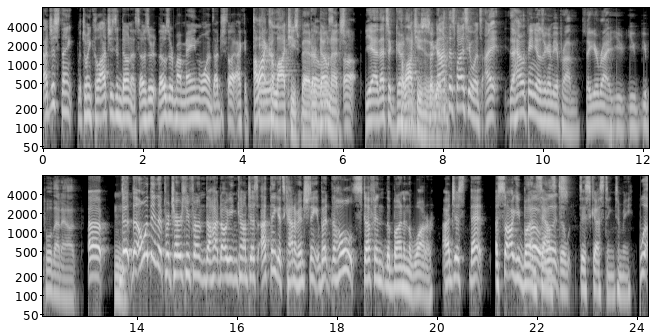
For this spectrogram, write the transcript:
I just think between kolaches and donuts, those are those are my main ones. I just feel like I could. I like kolaches better. Donuts. up. Yeah, that's a good Kolaches one. is a but good not one. the spicy ones. I the jalapenos are going to be a problem. So you're right. You you you pull that out. Uh, Mm. the the only thing that perturbs me from the hot dog eating contest, I think it's kind of interesting, but the whole stuffing the bun in the water. I just that a soggy bun Oh, sounds it's- di- disgusting to me. Well,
